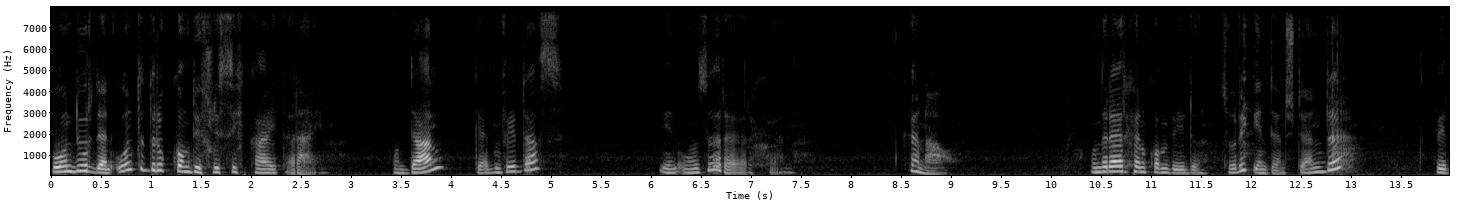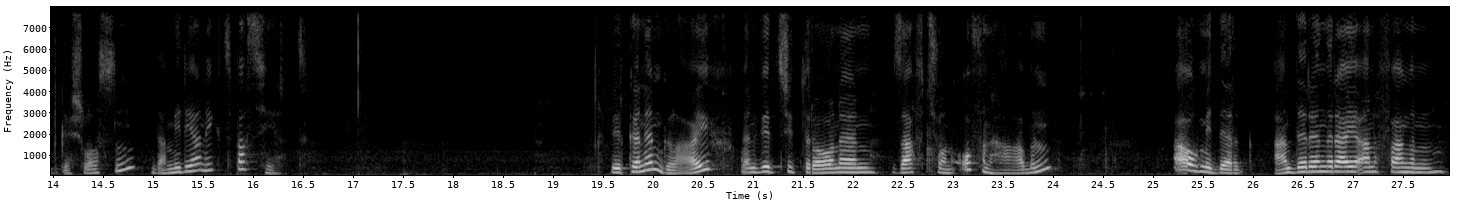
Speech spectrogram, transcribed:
Und durch den Unterdruck kommt die Flüssigkeit rein. Und dann geben wir das in unser Röhrchen. Genau. Und Röhrchen kommt wieder zurück in den Ständer, wird geschlossen, damit ja nichts passiert. Wir können gleich, wenn wir Zitronensaft schon offen haben, auch mit der anderen Reihe anfangen.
